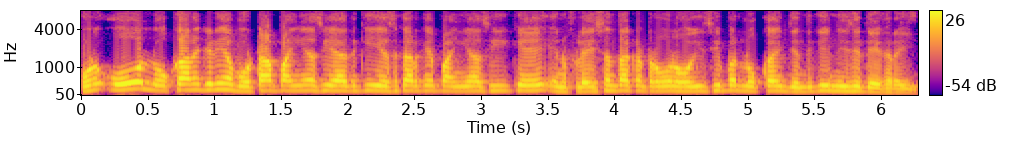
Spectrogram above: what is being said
ਹੁਣ ਉਹ ਲੋਕਾਂ ਨੇ ਜਿਹੜੀਆਂ ਵੋਟਾਂ ਪਾਈਆਂ ਸੀ, ਐਤਕੀ ਇਸ ਕਰਕੇ ਪਾਈਆਂ ਸੀ ਕਿ ਇਨਫਲੇਸ਼ਨ ਦਾ ਕੰਟਰੋਲ ਹੋਈ ਸੀ, ਪਰ ਲੋਕਾਂ ਦੀ ਜ਼ਿੰਦਗੀ ਨਹੀਂ ਸੀ ਦੇਖ ਰਹੀ।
